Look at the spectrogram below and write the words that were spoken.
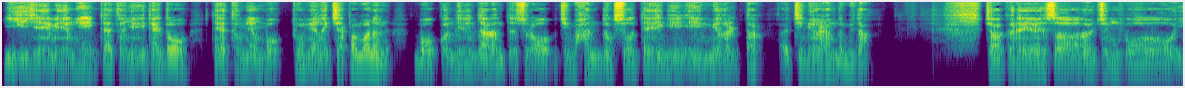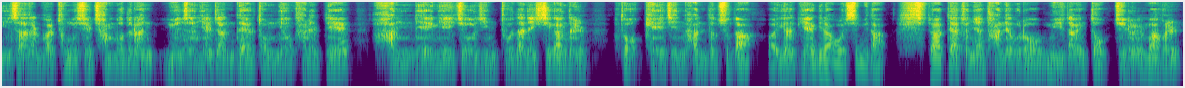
이재명이 대통령이 돼도 대통령 목두 명의 재판관은 못 건드린다는 뜻으로 지금 한덕수 대행이 임명을 딱 지명을 한 겁니다. 자, 그래서 정부 인사들과 통실 참모들은 윤석열 전 대통령 탄핵 때 한대행에 주어진 두 달의 시간을 독해진 한덕수다. 어, 이렇게 얘기를 하고 있습니다. 자, 대통령 탄핵으로 민주당의 독주를 막을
